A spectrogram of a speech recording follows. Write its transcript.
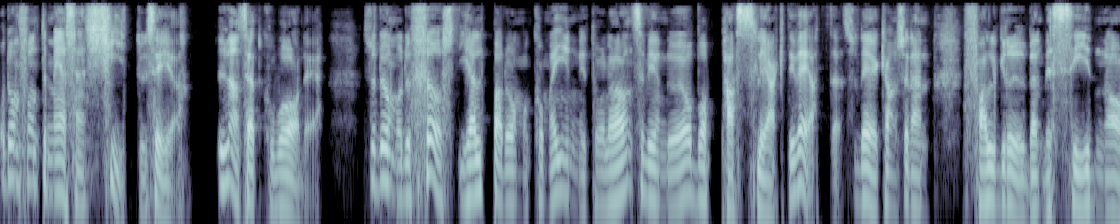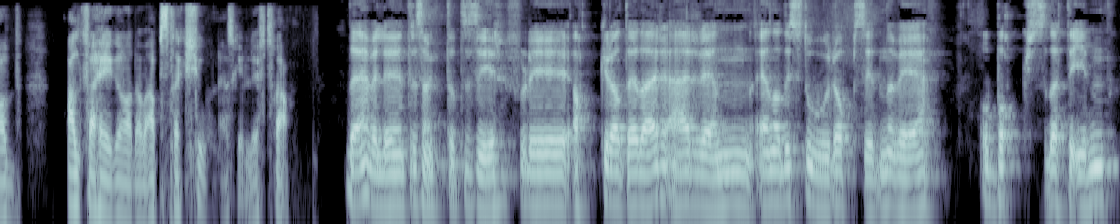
och de får inte med sig en skit du säger oavsett hur bra det är. Så då måste du först hjälpa dem att komma in i toleransvinduet och vara passlig aktiverat det. Så det är kanske den fallgruben vid sidan av allt för hög grad av abstraktion jag skulle lyfta fram. Det är väldigt intressant att du säger, för akkurat det där är en, en av de stora uppsidorna vid att boxa detta in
